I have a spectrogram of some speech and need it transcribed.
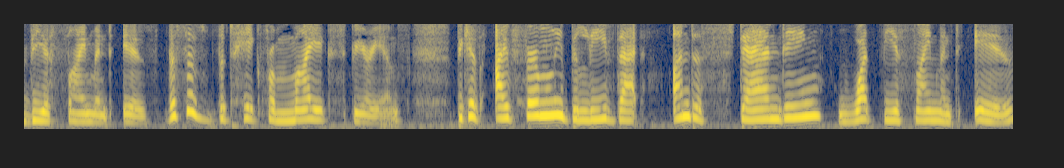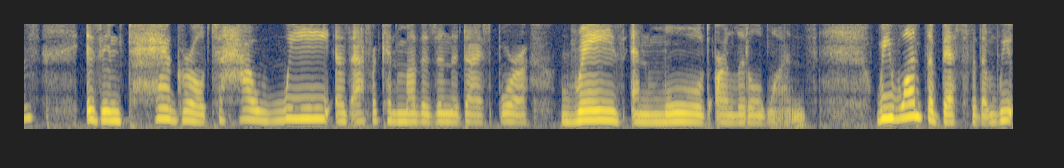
the assignment is. This is the take from my experience because I firmly believe that understanding what the assignment is is integral to how we as African mothers in the diaspora raise and mold our little ones. We want the best for them. We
